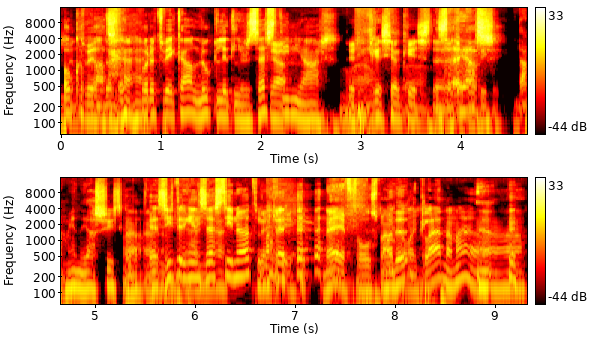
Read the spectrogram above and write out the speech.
Ook geplaatst 32. hè, voor het WK. Luke Littler, 16 jaar. Tegen Christian Kist. eh, Ja, ja, dat meen je, ja, juist. Ja. Hij ziet er geen 16 uit, maar... Nee. Nee, volgens mij wel een kleine. Hè? Ja.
